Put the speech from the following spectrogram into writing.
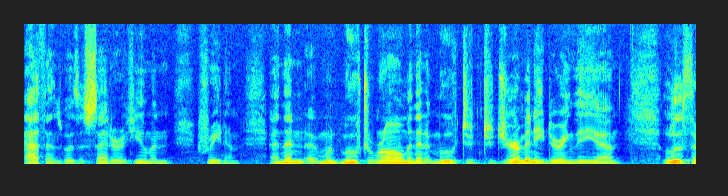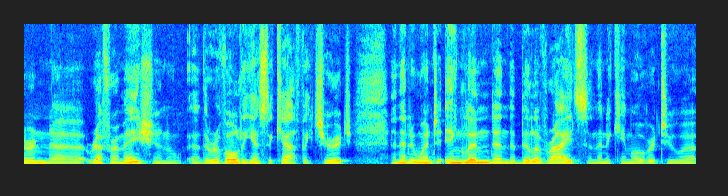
Athens was the center of human freedom. And then it moved to Rome, and then it moved to, to Germany during the um, Lutheran uh, Reformation, uh, the revolt against the Catholic Church. And then it went to England and the Bill of Rights, and then it came over to uh,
